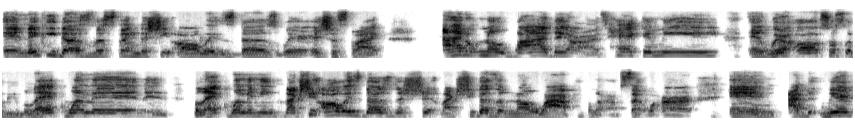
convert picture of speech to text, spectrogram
And Nikki does this thing that she always does, where it's just like, I don't know why they are attacking me, and we're all supposed to be black women, and black women need like she always does this shit like she doesn't know why people are upset with her, and I we're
